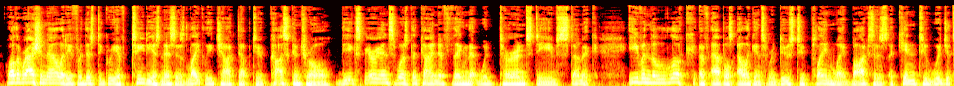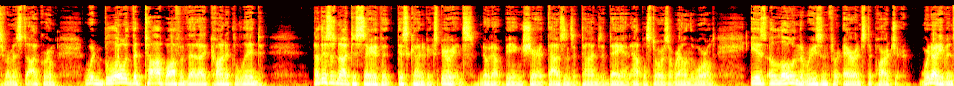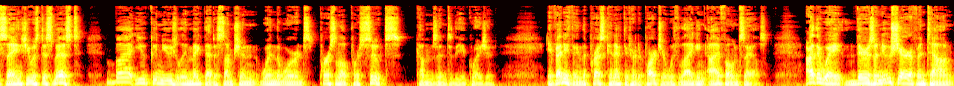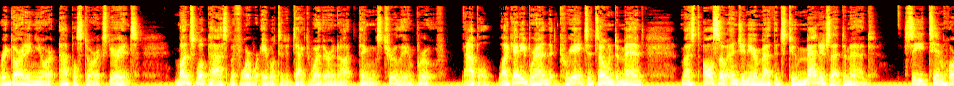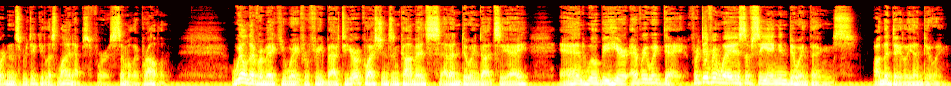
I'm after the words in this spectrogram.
While the rationality for this degree of tediousness is likely chalked up to cost control, the experience was the kind of thing that would turn Steve's stomach. Even the look of Apple's elegance reduced to plain white boxes akin to widgets from a stockroom would blow the top off of that iconic lid. Now, this is not to say that this kind of experience, no doubt being shared thousands of times a day in Apple stores around the world, is alone the reason for Ahrendts' departure. We're not even saying she was dismissed but you can usually make that assumption when the words personal pursuits comes into the equation. If anything, the press connected her departure with lagging iPhone sales. Either way, there's a new sheriff in town regarding your Apple Store experience. Months will pass before we're able to detect whether or not things truly improve. Apple, like any brand that creates its own demand, must also engineer methods to manage that demand. See Tim Horton's ridiculous lineups for a similar problem. We'll never make you wait for feedback to your questions and comments at undoing.ca, and we'll be here every weekday for different ways of seeing and doing things on the Daily Undoing.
